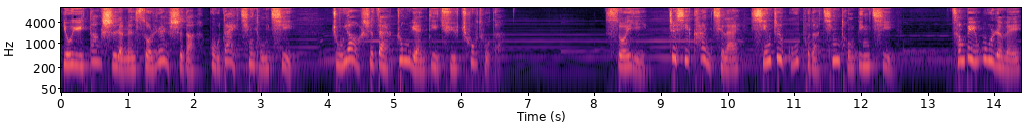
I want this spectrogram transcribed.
由于当时人们所认识的古代青铜器，主要是在中原地区出土的，所以这些看起来形制古朴的青铜兵器，曾被误认为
